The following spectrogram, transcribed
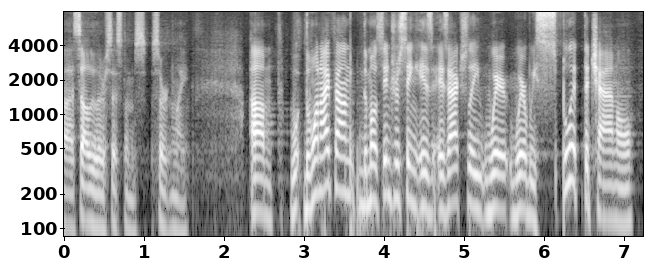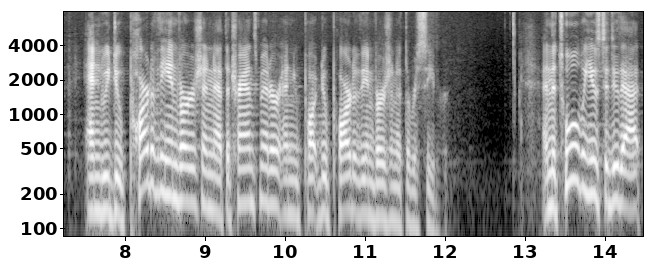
uh, cellular systems, certainly. Um, the one I found the most interesting is, is actually where, where we split the channel and we do part of the inversion at the transmitter and you do part of the inversion at the receiver. And the tool we use to do that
